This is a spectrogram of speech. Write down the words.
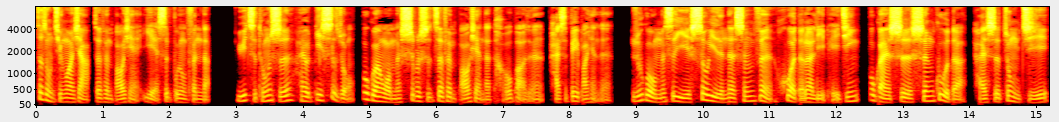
这种情况下，这份保险也是不用分的。与此同时，还有第四种，不管我们是不是这份保险的投保人还是被保险人，如果我们是以受益人的身份获得了理赔金，不管是身故的，还是重疾、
